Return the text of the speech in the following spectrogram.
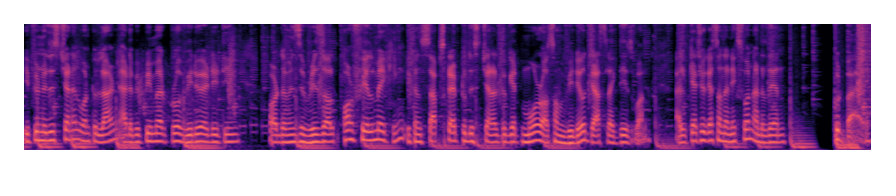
If you're new to this channel want to learn adobe premiere pro video editing or the DaVinci Resolve or filmmaking you can subscribe to this channel to get more awesome videos just like this one. I'll catch you guys on the next one. Until then goodbye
